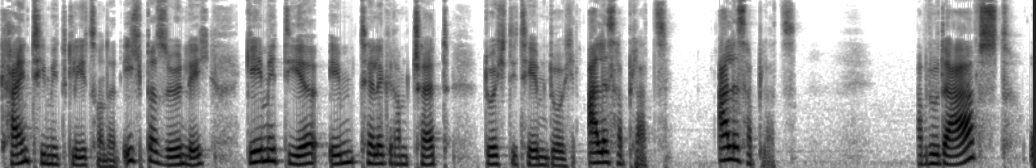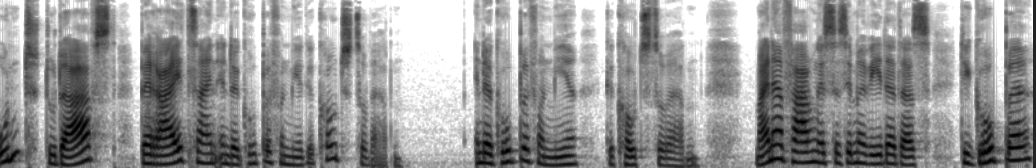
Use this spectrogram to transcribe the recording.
kein Teammitglied, sondern ich persönlich, gehe mit dir im Telegram-Chat durch die Themen durch. Alles hat Platz. Alles hat Platz. Aber du darfst und du darfst bereit sein, in der Gruppe von mir gecoacht zu werden. In der Gruppe von mir gecoacht zu werden. Meine Erfahrung ist es immer wieder, dass die Gruppe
